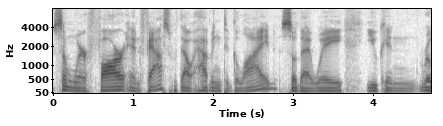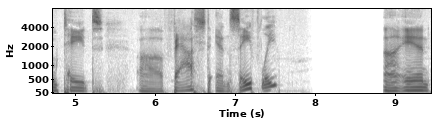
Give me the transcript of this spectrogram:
somewhere far and fast without having to glide, so that way you can rotate uh, fast and safely. Uh, and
